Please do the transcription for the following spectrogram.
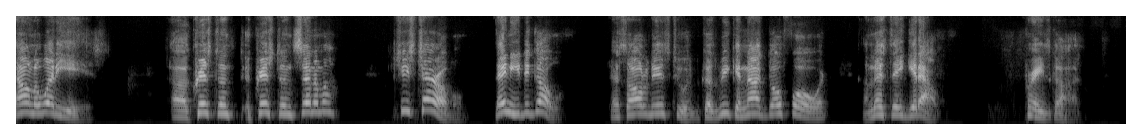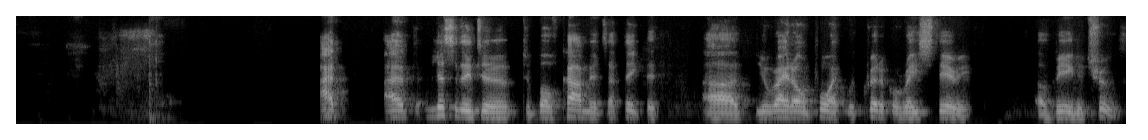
I don't know what he is. Uh, Kristen, Kristen Sinema, she's terrible. They need to go. That's all it is to it because we cannot go forward unless they get out. Praise God. I, I listening to, to both comments, I think that uh, you're right on point with critical race theory of being the truth.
